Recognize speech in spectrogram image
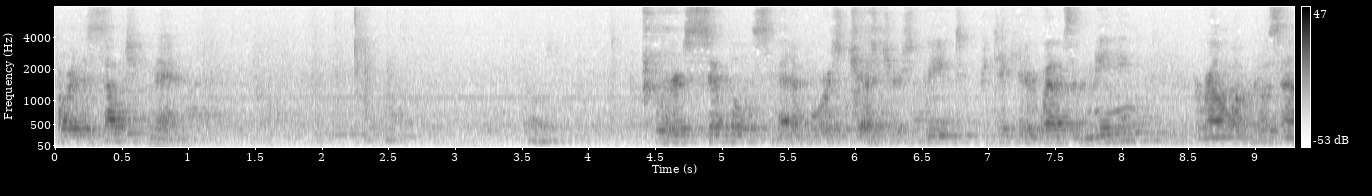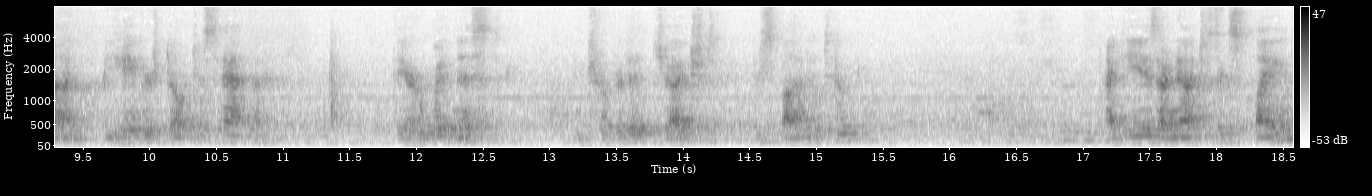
toward the subject matter. Words, symbols, metaphors, gestures weave particular webs of meaning around what goes on. Behaviors don't just happen. They are witnessed, interpreted, judged, responded to. Ideas are not just explained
